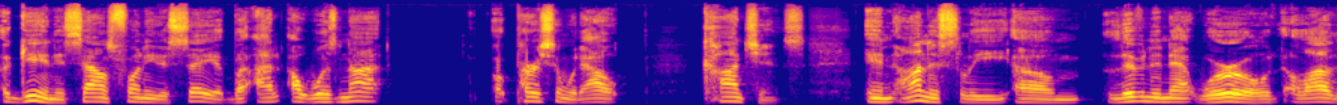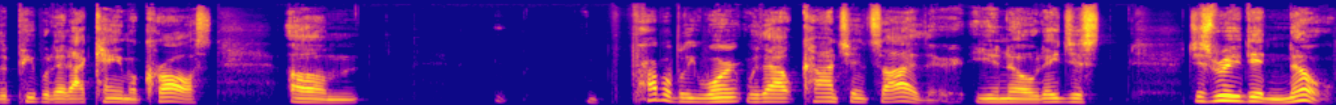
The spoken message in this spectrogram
again, it sounds funny to say it, but I, I was not a person without conscience. And honestly, um, living in that world, a lot of the people that I came across um, probably weren't without conscience either. You know, they just just really didn't know.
